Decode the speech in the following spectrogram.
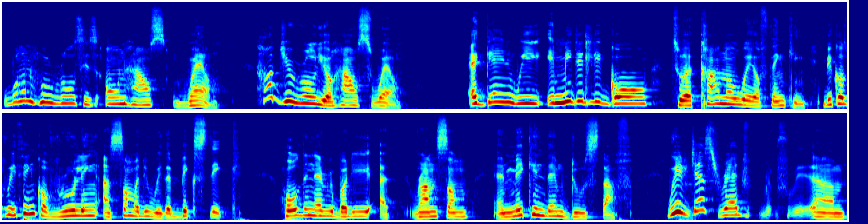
one who rules his own house well. How do you rule your house well? Again, we immediately go to a carnal way of thinking because we think of ruling as somebody with a big stick, holding everybody at ransom and making them do stuff. We've just read um,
